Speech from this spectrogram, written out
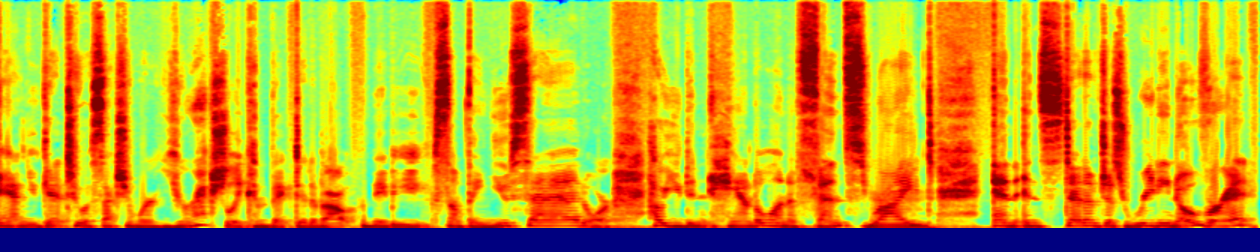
and you get to a section where you're actually convicted about maybe something you said or how you didn't handle an offense mm. right? And instead of just reading over it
